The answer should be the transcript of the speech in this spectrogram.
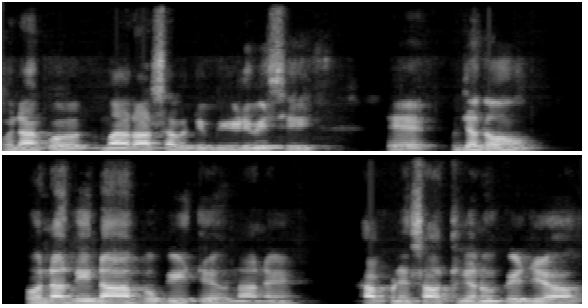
ਉਹਨਾਂ ਕੋਲ ਮਹਾਰਾਜ ਸਾਹਿਬ ਦੀ ਭੀੜ ਵੀ ਸੀ ਤੇ ਜਦੋਂ ਉਹਨਾਂ ਦੀ ਨਾ ਪੁੱਗੀ ਤੇ ਉਹਨਾਂ ਨੇ ਆਪਣੇ ਸਾਥੀਆਂ ਨੂੰ ਭੇਜਿਆ,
